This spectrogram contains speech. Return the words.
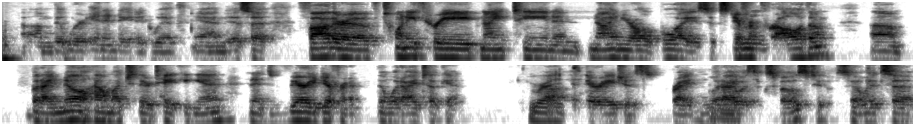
um, that we're inundated with. And as a father of 23, 19, and nine year old boys, it's different mm-hmm. for all of them. Um, but I know how much they're taking in, and it's very different than what I took in. Uh, right. Uh, at their ages, right, and what right. I was exposed to. So it's a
